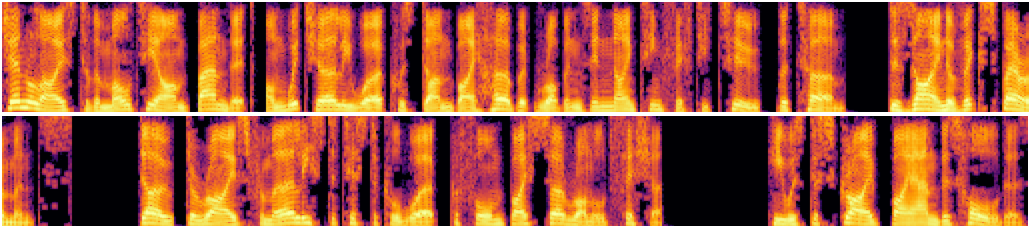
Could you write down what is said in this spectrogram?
generalized to the multi-armed bandit, on which early work was done by Herbert Robbins in 1952. The term design of experiments DO, derives from early statistical work performed by Sir Ronald Fisher. He was described by Anders Hald as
